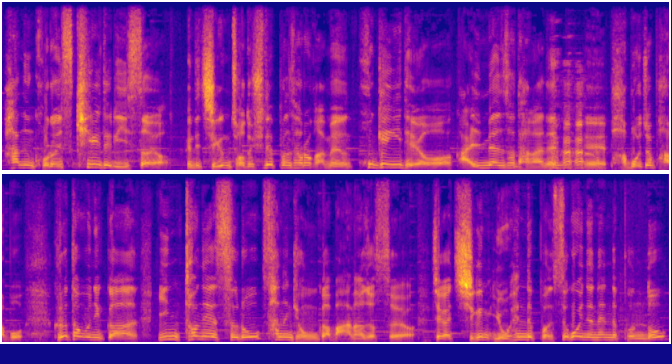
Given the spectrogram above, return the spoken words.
하는 그런 스킬들이 있어요. 근데 지금 저도 휴대폰 사러 가면 호갱이 돼요. 알면서 당하는? 예, 바보죠 바보. 그렇다 보니까 인터넷으로 사는 경우가 많아졌어요. 제가 지금 이 핸드폰 쓰고 있는 핸드폰도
